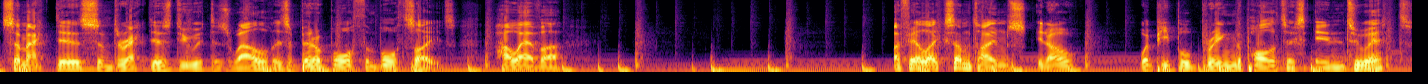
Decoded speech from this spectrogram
some actors, some directors do it as well. There's a bit of both on both sides. However, I feel like sometimes, you know, when people bring the politics into it,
